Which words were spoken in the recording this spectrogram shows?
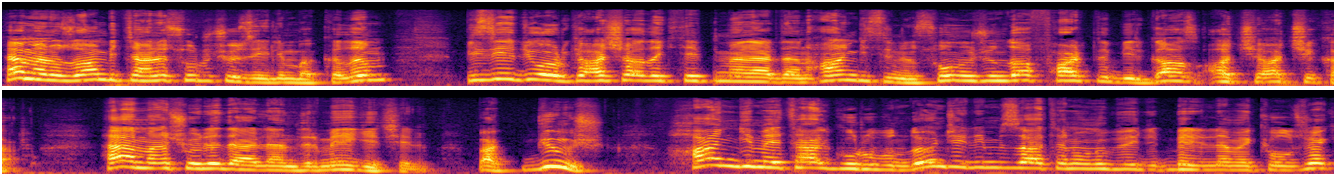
Hemen o zaman bir tane soru çözelim bakalım. Bize diyor ki aşağıdaki tepkimelerden hangisinin sonucunda farklı bir gaz açığa çıkar? Hemen şöyle değerlendirmeye geçelim. Bak gümüş hangi metal grubunda önceliğimiz zaten onu belirlemek olacak.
